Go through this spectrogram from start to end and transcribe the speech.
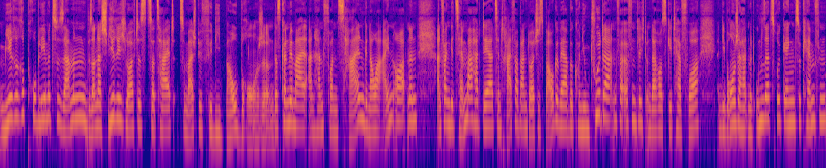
mehrere Probleme zusammen. Besonders schwierig läuft es zurzeit zum Beispiel für die Baubranche. Und das können wir mal anhand von Zahlen genauer einordnen. Anfang Dezember hat der Zentralverband Deutsches Baugewerbe Konjunkturdaten veröffentlicht und daraus geht hervor, die Branche hat mit Umsatzrückgängen zu kämpfen.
